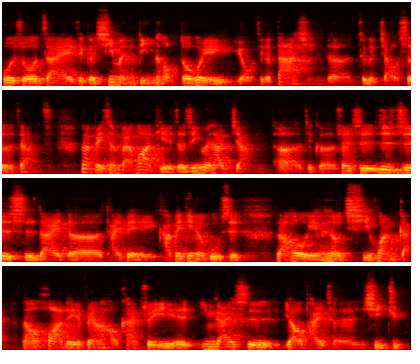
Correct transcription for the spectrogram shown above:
或者说在这个西门町哈，都会有这个大型的这个角色这样子。那北城百画帖则是因为他讲呃这个算是日治时代的台北咖啡厅的故事，然后也很有奇幻感，然后画的也非常好看，所以也应该是要拍成戏剧。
